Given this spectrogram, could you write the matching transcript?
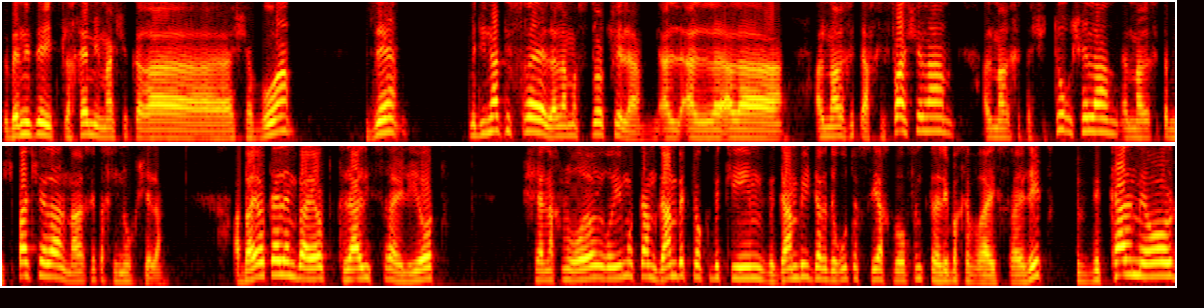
ובין אם זה אצלכם ממה שקרה השבוע, זה מדינת ישראל, על המוסדות שלה, על, על, על, על, על מערכת האכיפה שלה, על מערכת השיטור שלה, על מערכת המשפט שלה, על מערכת החינוך שלה. הבעיות האלה הן בעיות כלל ישראליות, שאנחנו רואים אותן גם בטוקבקים וגם בהידרדרות השיח באופן כללי בחברה הישראלית, וקל מאוד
